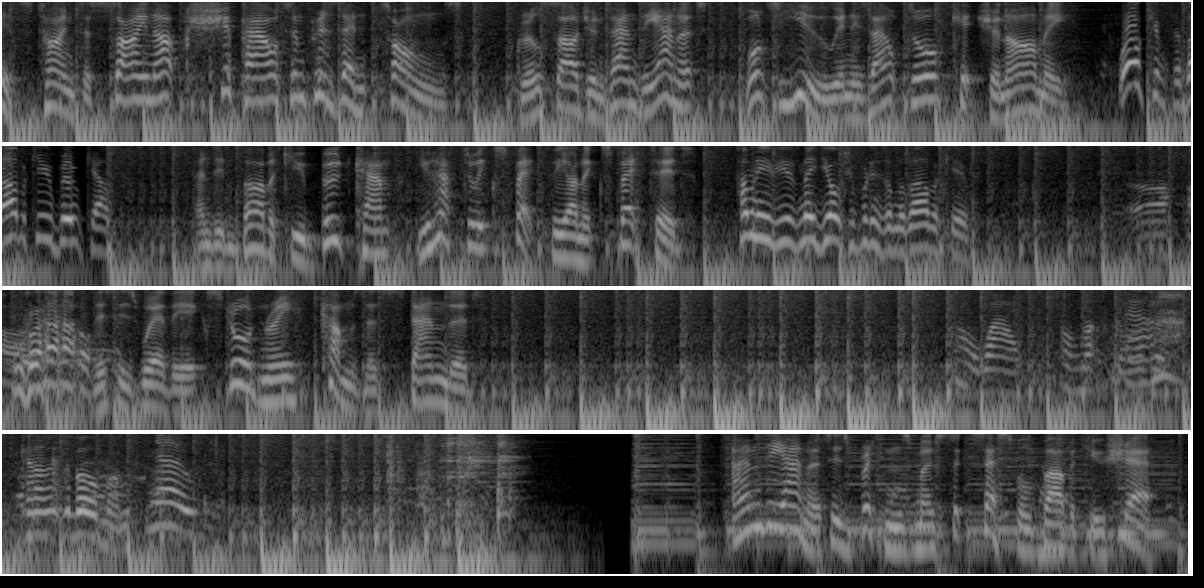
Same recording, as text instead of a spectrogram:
It's time to sign up, ship out, and present Tongs. Grill Sergeant Andy Annat wants you in his outdoor kitchen army. Welcome to Barbecue Boot Camp. And in Barbecue Boot Camp, you have to expect the unexpected. How many of you have made Yorkshire puddings on the barbecue? Oh. Wow. This is where the extraordinary comes as standard. Oh wow. Oh, that's gorgeous. Can I lick the bowl, Mum? No. Andy Annat is Britain's most successful barbecue chef.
